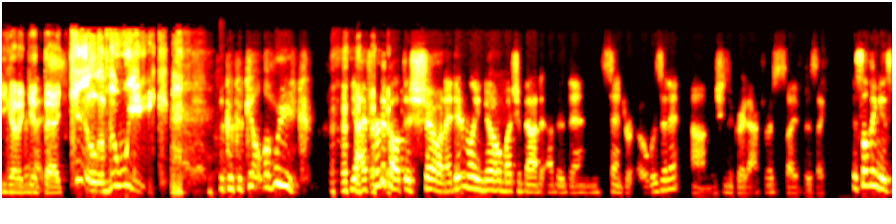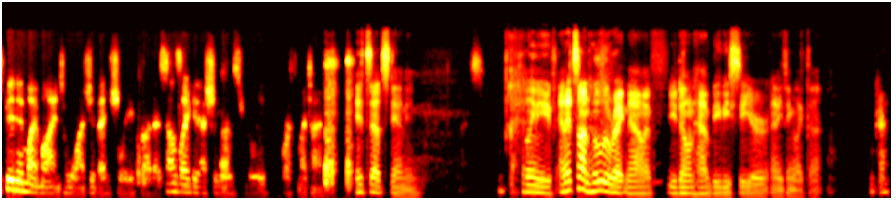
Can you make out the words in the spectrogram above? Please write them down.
You gotta Very get nice. that kill of the week. Kill of the week. Yeah, I've heard about this show, and I didn't really know much about it other than Sandra Oh was in it. Um, and she's a great actress. So I was like, it's something that's been in my mind to watch eventually, but it sounds like it actually is really worth my time. It's outstanding. Killing Eve, and it's on Hulu right now. If you don't have BBC or anything like that, Okay.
